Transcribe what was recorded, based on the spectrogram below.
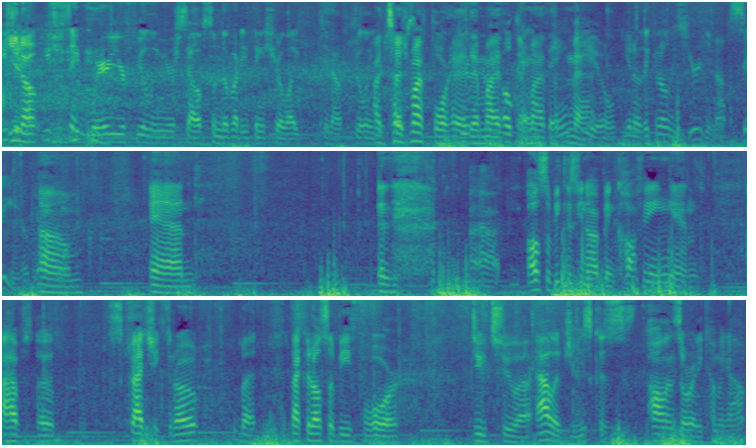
You, you, know, you should say where you're feeling yourself, so nobody thinks you're like, you know, feeling. I yourself. touch my forehead and my okay, and my thank neck. you. You know, they can only hear you, not see. Problem. Um, and and uh, also because you know I've been coughing and I have a scratchy throat, but that could also be for due to uh, allergies because pollen's already coming out.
